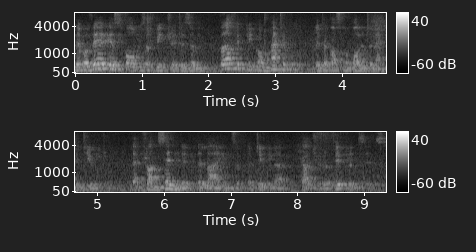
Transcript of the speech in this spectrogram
There were various forms of patriotism perfectly compatible with a cosmopolitan attitude that transcended the lines of particular cultural differences.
